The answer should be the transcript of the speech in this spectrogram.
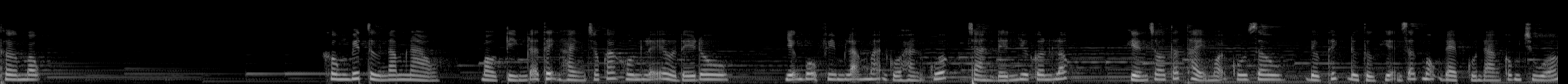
thơ mộng. Không biết từ năm nào, màu tím đã thịnh hành trong các hôn lễ ở đế đô. Những bộ phim lãng mạn của Hàn Quốc tràn đến như cơn lốc, khiến cho tất thảy mọi cô dâu đều thích được thực hiện giấc mộng đẹp của nàng công chúa.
